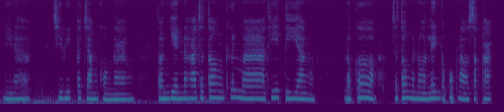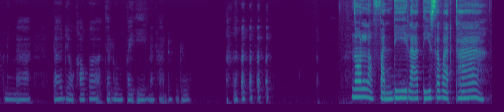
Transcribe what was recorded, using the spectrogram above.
นี่นะคะชีวิตประจำของนาง ตอนเย็นนะคะจะต้องขึ้นมาที่เตียง แล้วก็จะต้องมานอนเล่นกับพวกเราสักพักหนึ่งนะคะแล้วเดี๋ยวเขาก็จะลงไปเองนะคะ ดูดู นอนหลับฝันดีราตรีสวัสดิ์ค่ะ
